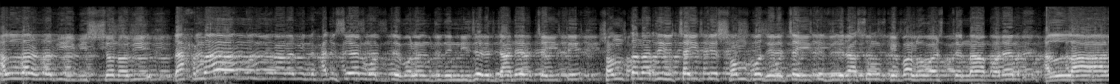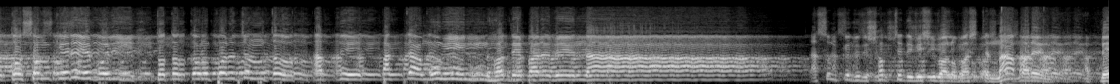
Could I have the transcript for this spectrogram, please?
আল্লাহর নবী বিশ্ব নবী রাহমাতুল আলামিন হাদিসের মধ্যে বলেন যদি নিজের জানের চাইতে সন্তানাদির চাইতে সম্পদের চাইতে যদি রাসূলকে ভালোবাসতে না পারেন আল্লাহর কসম করে বলি ততক্ষণ পর্যন্ত আপনি পাক্কা মুমিন হতে পারবেন না। রাসুলকে যদি সবচেয়ে বেশি ভালোবাসতে না পারেন আপনি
